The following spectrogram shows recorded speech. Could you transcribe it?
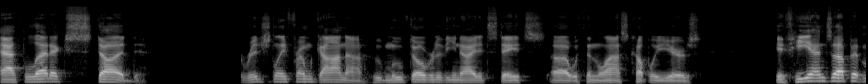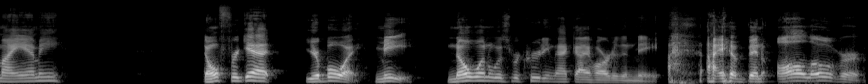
athletic stud, originally from Ghana, who moved over to the United States uh, within the last couple of years, if he ends up at Miami, don't forget your boy, me, no one was recruiting that guy harder than me. I have been all over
